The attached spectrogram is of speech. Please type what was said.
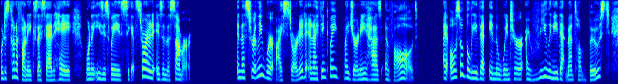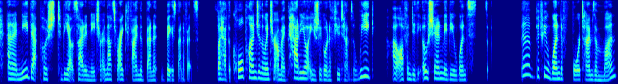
which is kind of funny because I said, hey, one of the easiest ways to get started is in the summer. And that's certainly where I started. And I think my, my journey has evolved. I also believe that in the winter, I really need that mental boost and I need that push to be outside in nature. And that's where I can find the biggest benefits. So I have the cold plunge in the winter on my patio. I usually go in a few times a week. I'll often do the ocean, maybe once eh, between one to four times a month.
